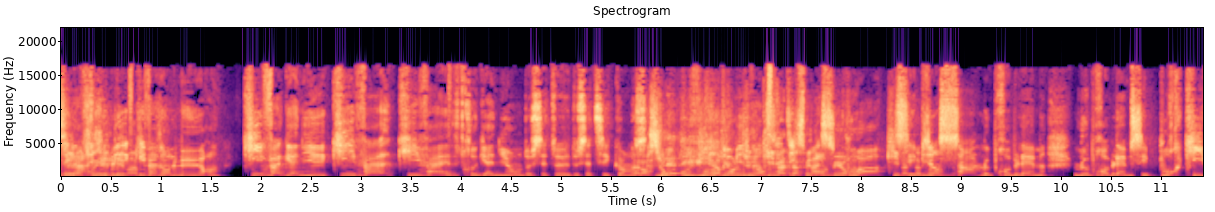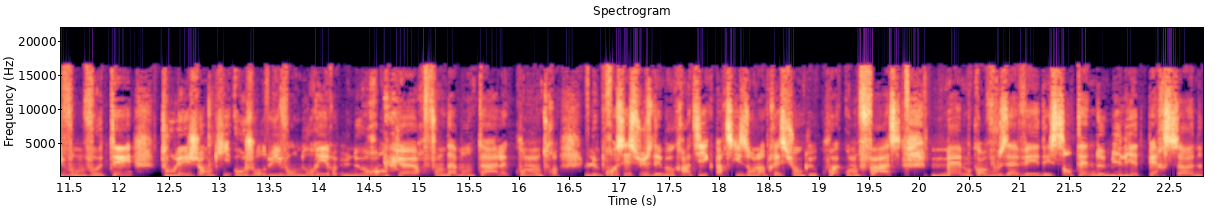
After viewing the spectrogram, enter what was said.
c'est la République qui va dans le mur. Qui va gagner Qui va qui va être gagnant de cette de cette séquence Alors si on qui va division prendre le mur, 2027, qui va il se taper dans passe le mur quoi C'est bien dans le mur ça le problème. Le problème, c'est pour qui vont voter. Tous les gens qui aujourd'hui vont nourrir une rancœur fondamentale contre le processus démocratique parce qu'ils ont l'impression que quoi qu'on fasse, même quand vous avez des centaines de milliers de personnes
